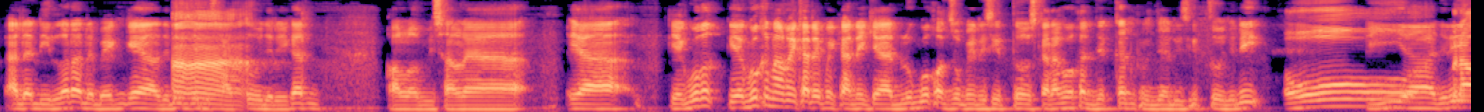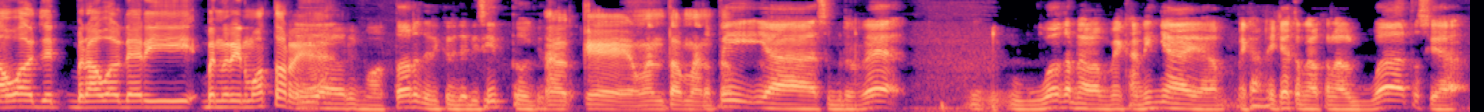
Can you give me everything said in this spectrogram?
ada dealer, ada bengkel, jadi jadi Ah. satu. Jadi kan kalau misalnya ya ya gue ya gue kenal mekanik mekanik ya dulu gue konsumen di situ sekarang gue kerja kan kerja di situ jadi Oh. Iya, jadi- berawal berawal dari benerin motor iya ya. dari motor jadi kerja di situ gitu Oke, mantap mantap. tapi ya sebenarnya gua kenal mekaniknya ya mekaniknya kenal kenal gua terus ya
